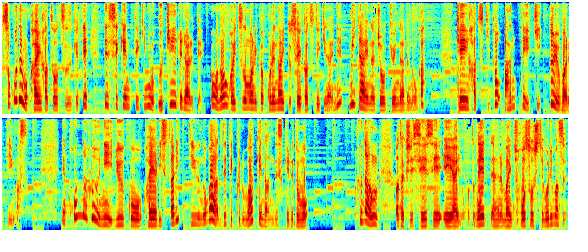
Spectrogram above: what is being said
そこでも開発を続けて、で、世間的にも受け入れられて、あなんかいつの間にかこれないと生活できないね、みたいな状況になるのが、啓発期と安定期と呼ばれています。でこんな風に流行、流行り廃りっていうのが出てくるわけなんですけれども、普段、私、生成 AI のことね、毎日放送しております。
